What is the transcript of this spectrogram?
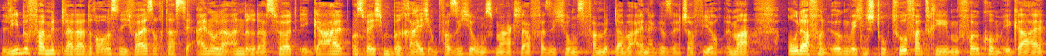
liebe Vermittler da draußen, ich weiß auch, dass der eine oder andere das hört, egal aus welchem Bereich, ob Versicherungsmakler, Versicherungsvermittler bei einer Gesellschaft, wie auch immer, oder von irgendwelchen Strukturvertrieben, vollkommen egal.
